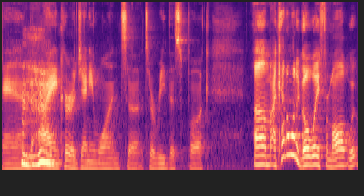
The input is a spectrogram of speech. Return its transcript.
and mm-hmm. I encourage anyone to to read this book. Um, I kind of want to go away from all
